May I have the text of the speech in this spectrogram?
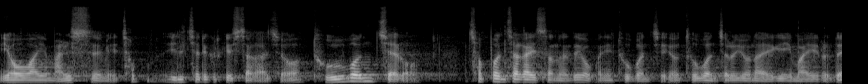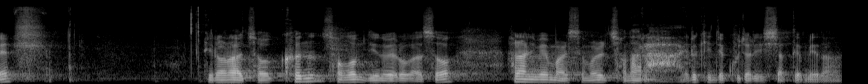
여호와의 말씀이 첫 1절이 그렇게 시작하죠. 두 번째로 첫 번째가 있었는데 요번이 두 번째요. 두 번째로 요나에게 이마에 이르되 일어나 저 큰 성읍 니누에로 가서 하나님의 말씀을 전하라. 이렇게 이제 구절이 시작됩니다.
